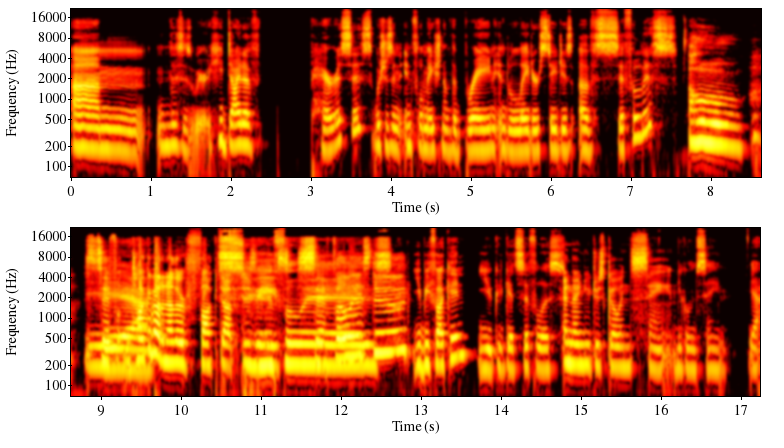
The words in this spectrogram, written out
Um, this is weird. He died of paresis, which is an inflammation of the brain in the later stages of syphilis. Oh, syphilis. Talk about another fucked up disease. Syphilis, Syphilis. dude. You be fucking, you could get syphilis. And then you just go insane. you go insane. Yeah.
